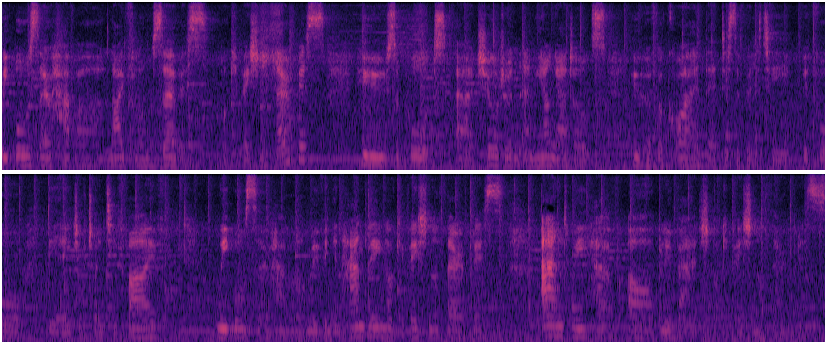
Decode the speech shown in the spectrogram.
We also have our lifelong service occupational therapists who support uh, children and young adults who have acquired their disability before the age of 25. We also have our moving and handling occupational therapists and we have our blue badge occupational therapists.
